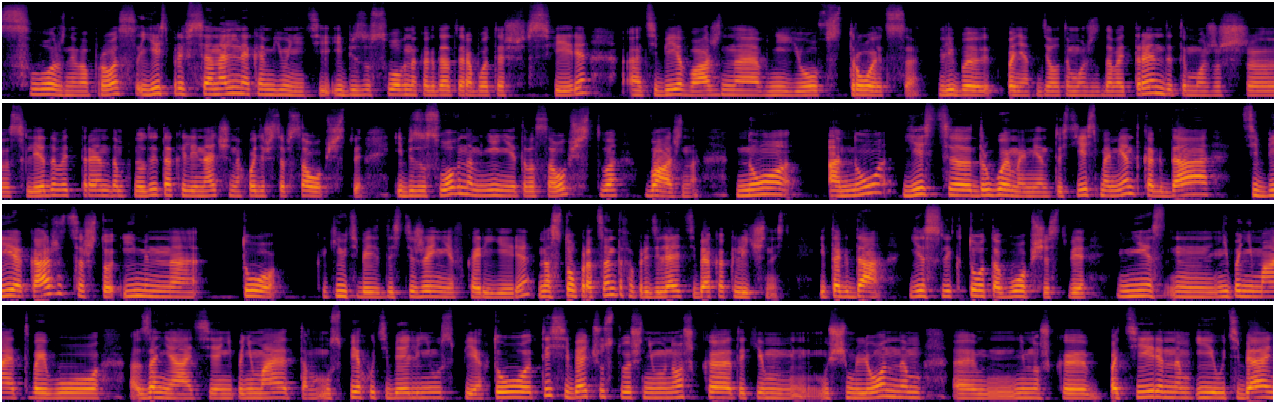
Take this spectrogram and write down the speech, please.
Сложный вопрос. Есть профессиональная комьюнити, и, безусловно, когда ты работаешь в сфере, а, тебе важно в нее встроиться. Либо, понятное дело, ты можешь задавать тренды, ты можешь э, следовать трендам, но ты так или иначе находишься в сообществе. И, безусловно, мнение этого сообщества важно. Но оно есть э, другой момент. То есть есть момент, когда тебе кажется, что именно то, какие у тебя есть достижения в карьере, на 100% определяет тебя как личность. И тогда, если кто-то в обществе не, не понимает твоего э, занятия, не понимает, там, успех у тебя или не успех, то ты себя чувствуешь немножко таким ущемленным, э, немножко потерянным, и у тебя,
